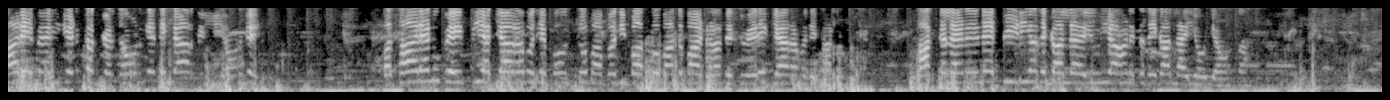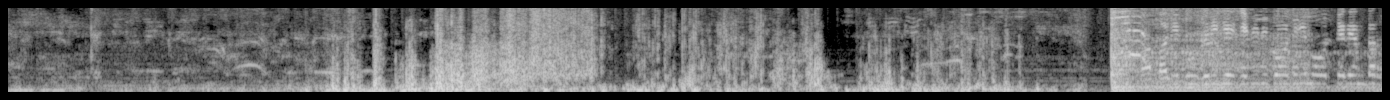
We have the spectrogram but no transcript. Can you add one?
ਸਾਰੇ ਬੈਰੀਕੇਡ ਘੱਗਰ ਜਾਣਗੇ ਤੇ ਚਾਰ ਦਿੱਲੀ ਹੋਣਗੇ ਬਸ ਸਾਰਿਆਂ ਨੂੰ ਬੇਨਤੀ ਆ 11 ਵਜੇ ਪਹੁੰਚੋ ਬਾਬਾ ਜੀ, ਵੱਧ ਤੋਂ ਵੱਧ ਬਾਰਡਰਾਂ ਤੇ ਸਵੇਰੇ 11 ਵਜੇ ਕਰ ਲਓ। ਹੱਕ ਲੈਣੇ ਨੇ, ਪੀੜੀਆਂ ਤੇ ਗੱਲ ਆਈ ਹੋਈ ਆ ਹੁਣ ਕਦੇ ਗੱਲ ਆਈ ਹੋਈ ਆ ਹੁਣ ਤਾਂ। ਬਾਬਾ ਜੀ, ਦੂਸਰੀ ਜੇਸੀਬੀ ਵੀ ਪਹੁੰਚ ਗਈ ਮੋਰਚੇ ਦੇ ਅੰਦਰ।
